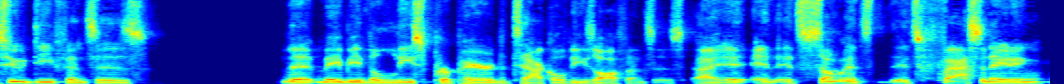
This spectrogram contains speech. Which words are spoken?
two defenses that may be the least prepared to tackle these offenses. Uh, it, it, it's some it's it's fascinating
